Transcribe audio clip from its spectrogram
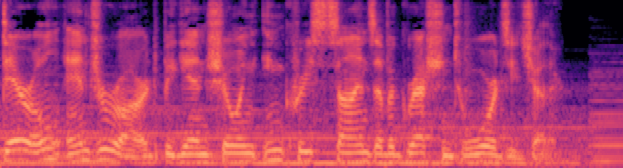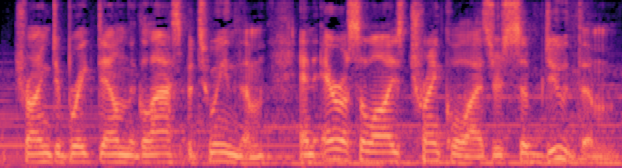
Daryl and Gerard began showing increased signs of aggression towards each other. Trying to break down the glass between them, an aerosolized tranquilizer subdued them,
